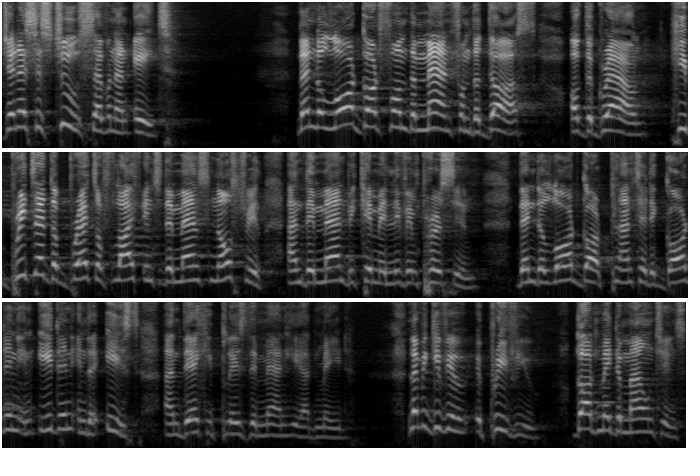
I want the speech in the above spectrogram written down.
Genesis 2 7 and 8. Then the Lord God formed the man from the dust of the ground. He breathed the breath of life into the man's nostril, and the man became a living person. Then the Lord God planted a garden in Eden in the east, and there he placed the man he had made. Let me give you a preview. God made the mountains.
